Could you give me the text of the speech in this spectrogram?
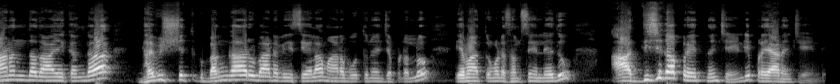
ఆనందదాయకంగా భవిష్యత్తుకు బంగారు బాట వేసేలా మారబోతున్నాయని చెప్పడంలో ఏమాత్రం కూడా సంశయం లేదు. ఆ దిశగా ప్రయత్నం చేయండి ప్రయాణం చేయండి.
